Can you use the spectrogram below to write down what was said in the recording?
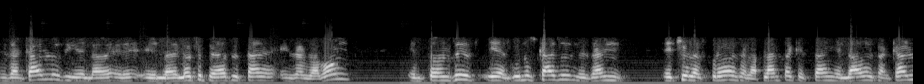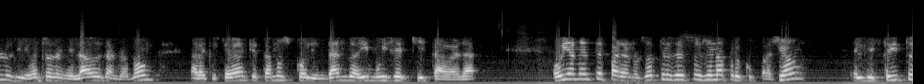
en San Carlos y el, el, otro pedazo está en San Ramón. Entonces, en algunos casos les han hecho las pruebas a la planta que está en el lado de San Carlos y otros en el lado de San Ramón, para que ustedes vean que estamos colindando ahí muy cerquita, ¿verdad? Obviamente para nosotros esto es una preocupación. El distrito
